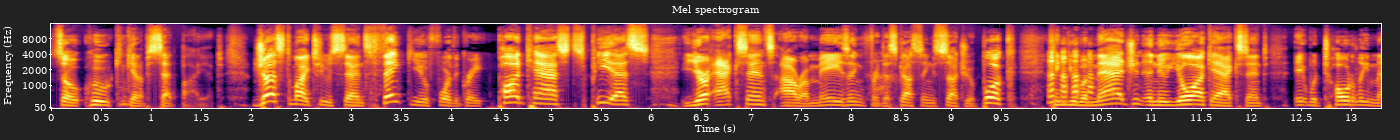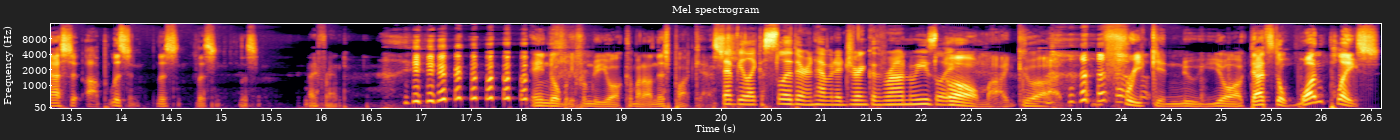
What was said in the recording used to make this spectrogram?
So, who can get upset by it? Just my two cents. Thank you for the great podcasts. P.S. Your accents are amazing for discussing such a book. Can you imagine a New York accent? It would totally mess it up. Listen, listen, listen, listen, my friend. Ain't nobody from New York coming on this podcast. That'd be like a Slytherin having a drink with Ron Weasley. Oh my god. Freaking New York. That's the one place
